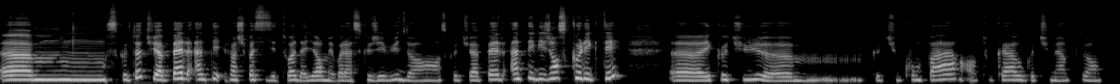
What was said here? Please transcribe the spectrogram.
ce que toi tu appelles, enfin je sais pas si c'est toi d'ailleurs, mais voilà ce que j'ai vu dans ce que tu appelles intelligence collectée et que tu que tu compares en tout cas ou que tu mets un peu en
